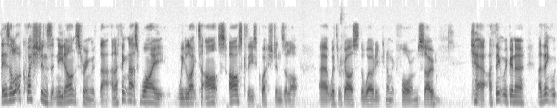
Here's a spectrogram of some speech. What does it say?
there's a lot of questions that need answering with that. And I think that's why we like to ask, ask these questions a lot uh, with regards to the World Economic Forum. So, yeah, I think we're gonna. I think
